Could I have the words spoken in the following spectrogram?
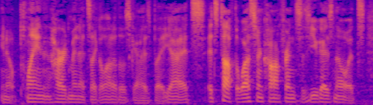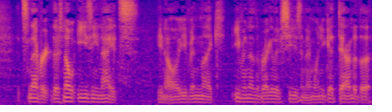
you know, playing in hard minutes like a lot of those guys. But yeah, it's it's tough. The Western Conference, as you guys know, it's it's never there's no easy nights. You know, even like even in the regular season, and when you get down to the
